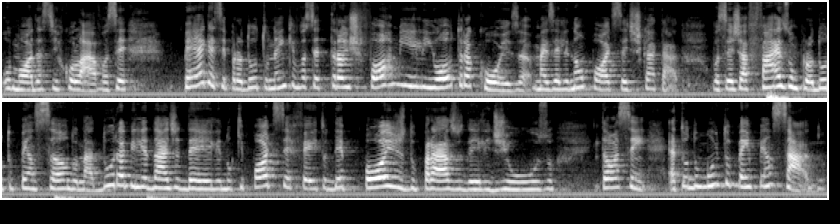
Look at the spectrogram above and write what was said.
o moda circular. Você pega esse produto, nem que você transforme ele em outra coisa, mas ele não pode ser descartado. Você já faz um produto pensando na durabilidade dele, no que pode ser feito depois do prazo dele de uso. Então, assim, é tudo muito bem pensado.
